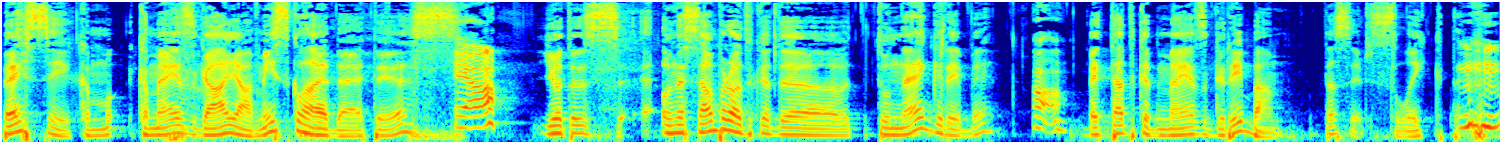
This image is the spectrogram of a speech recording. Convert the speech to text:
besīja, ka, ka mēs gājām izklaidēties. Jā. Jo tas, un es saprotu, ka uh, tu negribi, Uh. bet tad, kad mēs gribam, tas ir slikti. Mm -hmm.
